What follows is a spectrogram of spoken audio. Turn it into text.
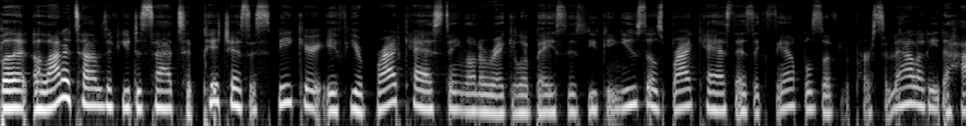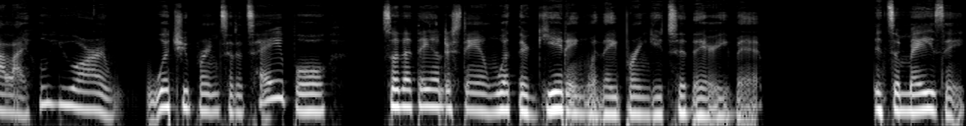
But a lot of times, if you decide to pitch as a speaker, if you're broadcasting on a regular basis, you can use those broadcasts as examples of your personality to highlight who you are and what you bring to the table so that they understand what they're getting when they bring you to their event. It's amazing.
